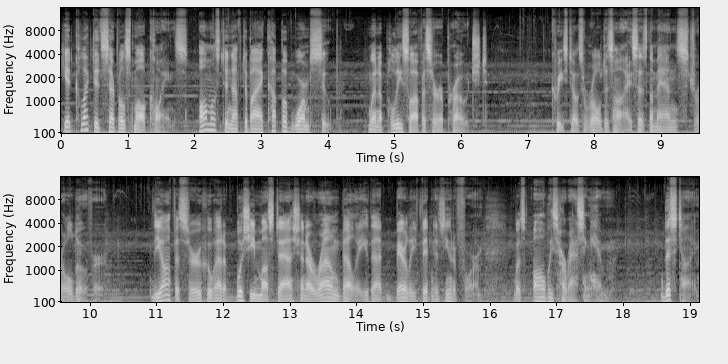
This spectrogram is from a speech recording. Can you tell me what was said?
He had collected several small coins, almost enough to buy a cup of warm soup, when a police officer approached. Christos rolled his eyes as the man strolled over. The officer, who had a bushy mustache and a round belly that barely fit in his uniform, was always harassing him. This time,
